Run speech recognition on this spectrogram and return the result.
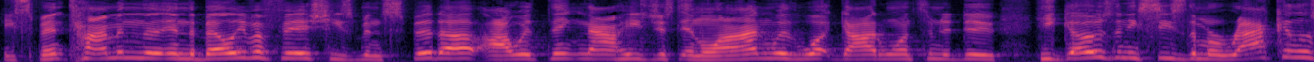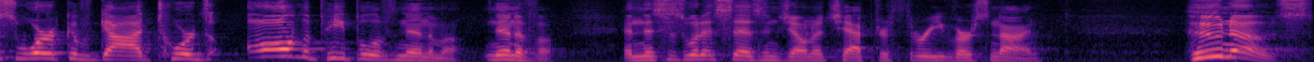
He spent time in the, in the belly of a fish. He's been spit up. I would think now he's just in line with what God wants him to do. He goes and he sees the miraculous work of God towards all the people of Nineveh. Nineveh. And this is what it says in Jonah chapter 3, verse 9. Who knows?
